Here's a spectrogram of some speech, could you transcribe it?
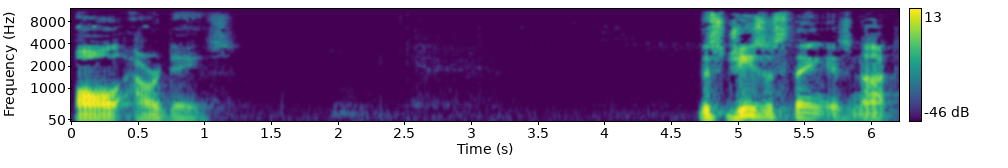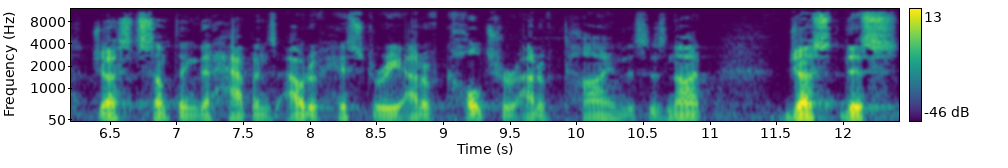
all our days This Jesus thing is not just something that happens out of history, out of culture, out of time. This is not just this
